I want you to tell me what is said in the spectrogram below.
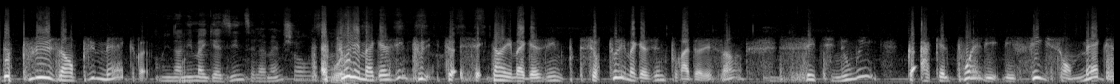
de plus en plus maigre. Oui, dans les magazines, c'est la même chose. Tous les magazines, dans les magazines, sur tous les magazines pour adolescentes, c'est inouï à quel point les, filles sont maigres,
